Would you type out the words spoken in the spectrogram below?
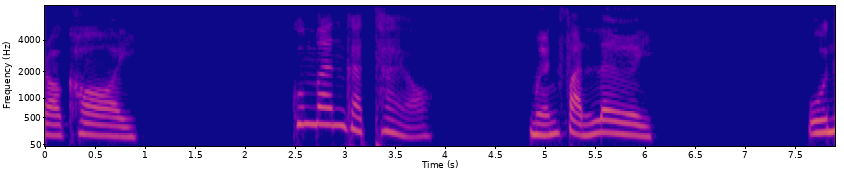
รอคอย 꿈만 같아요. เหมือนฝันเลย 오늘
